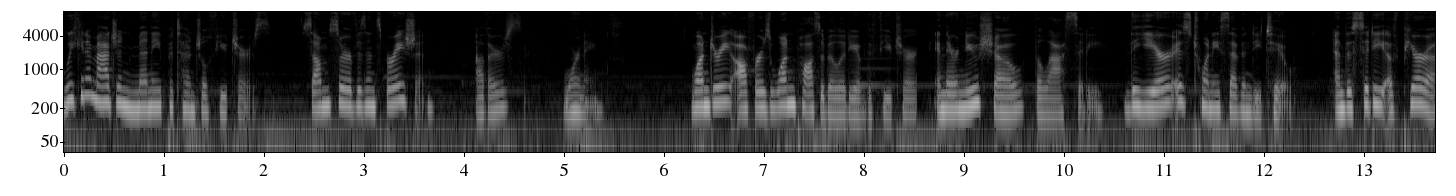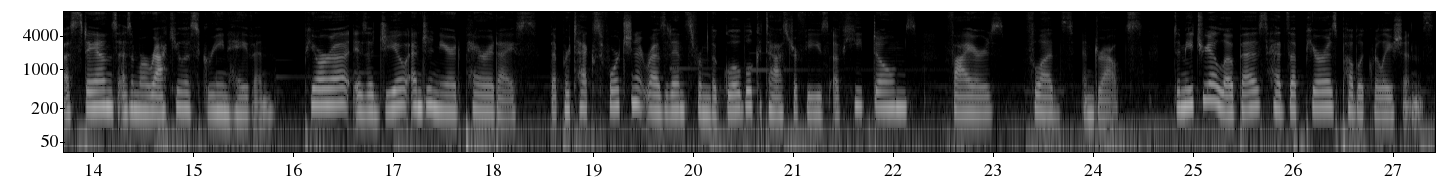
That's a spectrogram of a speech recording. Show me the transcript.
We can imagine many potential futures. Some serve as inspiration, others, warnings. Wondery offers one possibility of the future in their new show, The Last City. The year is 2072, and the city of Pura stands as a miraculous green haven. Pura is a geoengineered paradise that protects fortunate residents from the global catastrophes of heat domes, fires, floods, and droughts. Demetria Lopez heads up Pura's public relations,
